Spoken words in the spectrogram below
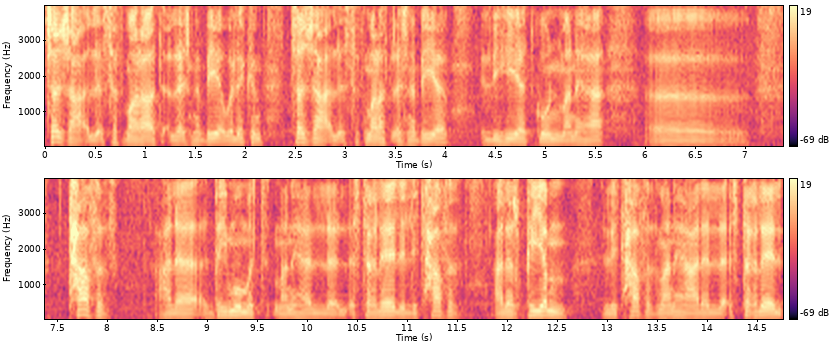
تشجع الاستثمارات الأجنبية ولكن تشجع الاستثمارات الأجنبية اللي هي تكون معناها أه تحافظ على ديمومة معناها الاستغلال اللي تحافظ على القيم اللي تحافظ معناها على الاستغلال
